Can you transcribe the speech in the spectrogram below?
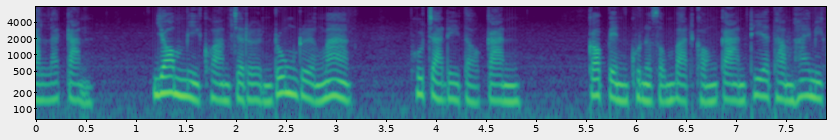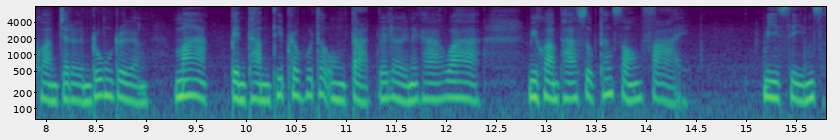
กันและกัน ย่อมมีความเจริญรุ่งเรืองมาก ผู้จาดีต่อกัน ก็เป็นคุณสมบัติของการที่จะทำให้มีความเจริญรุ่งเรืองมาก เป็นธรรมที่พระพุทธองค์ตรัสไว้เลยนะคะว่า มีความพาสุขทั้งสองฝ่าย มีศีลเส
